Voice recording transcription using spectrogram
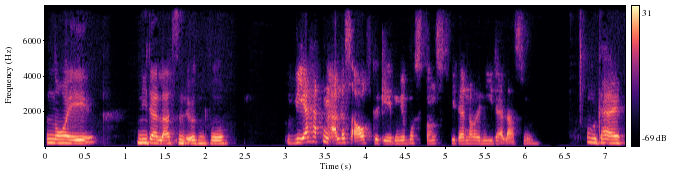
neu niederlassen irgendwo? Wir hatten alles aufgegeben. Wir mussten uns wieder neu niederlassen. Okay.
